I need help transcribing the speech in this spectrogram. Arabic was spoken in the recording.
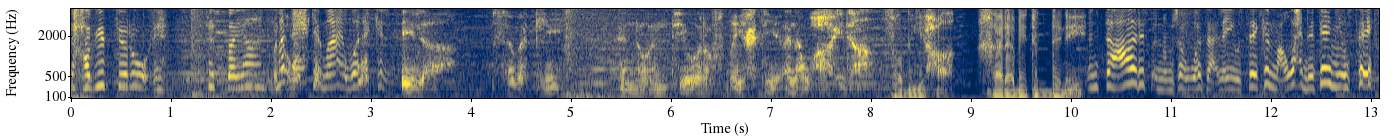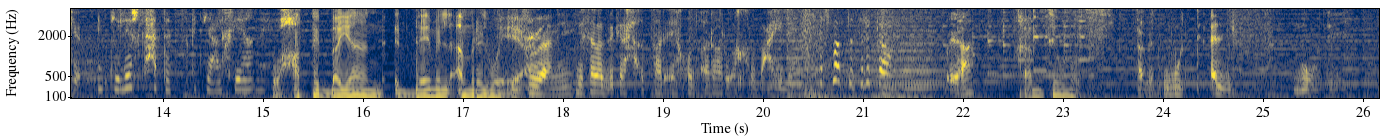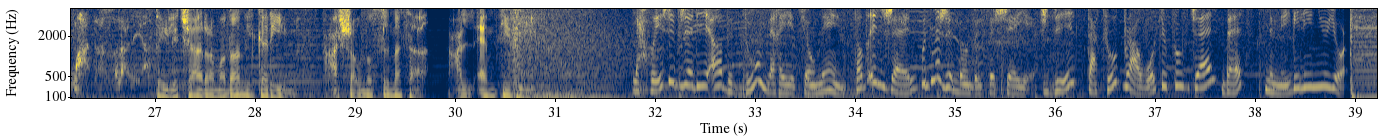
يا حبيبتي روقي ست بيان. ما تحكي معي ولا كلمة. إذا ثبت لي إنه أنت ورا فضيحتي أنا وهايدا فضيحة خربت الدنيا. أنت عارف إنه مجوز علي وساكن مع وحدة تانية وساكت. أنت ليش لحتى تسكتي على الخيانة؟ وحطت بيان قدام الأمر الواقع. شو يعني؟ بسببك رح أضطر آخذ قرار وأخرب عائلة ليش ما بتتركها؟ بيان؟ خمسة ونص. فبتموت ألف موتة. ما حتحصل عليها. طيلة شهر رمضان الكريم عشرة ونص المساء على ال MTV لحواجب جريئة بتدوم لغاية يومين. طبق الجل ودمج اللون بالفرشاية. جديد Tattoo Brow waterproof gel بس من Maybelline New York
